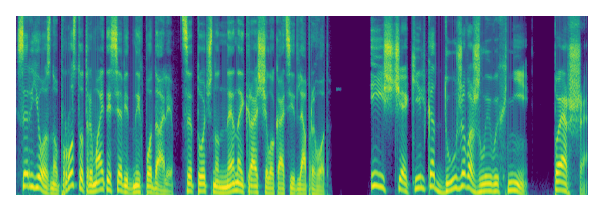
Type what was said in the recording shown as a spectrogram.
Серйозно, просто тримайтеся від них подалі. Це точно не найкращі локації для пригод. І ще кілька дуже важливих ні. Перше.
